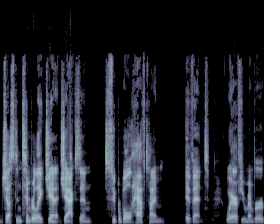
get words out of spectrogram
Justin Timberlake, Janet Jackson Super Bowl halftime event, where, if you remember,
